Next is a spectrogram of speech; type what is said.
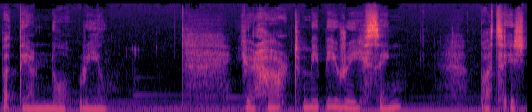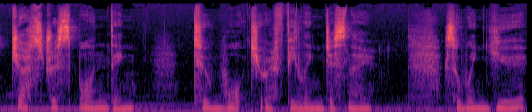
but they are not real. Your heart may be racing, but it is just responding to what you are feeling just now. So when you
